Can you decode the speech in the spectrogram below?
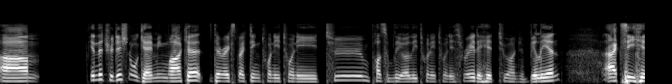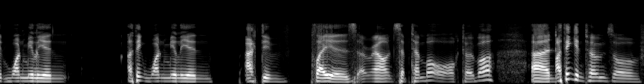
Um, in the traditional gaming market, they're expecting 2022, possibly early 2023, to hit 200 billion. Axie hit 1 million I think 1 million active players around September or October. And I think in terms of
